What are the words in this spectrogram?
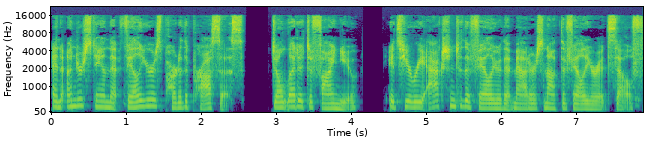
And understand that failure is part of the process. Don't let it define you. It's your reaction to the failure that matters, not the failure itself.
